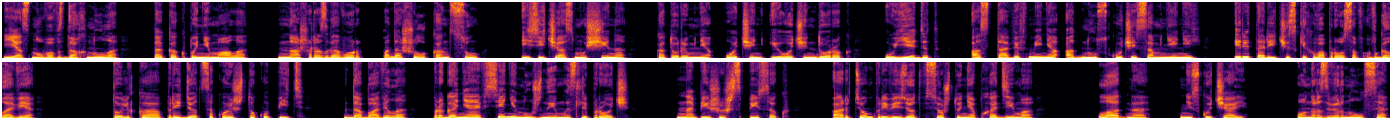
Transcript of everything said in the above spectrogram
Я снова вздохнула, так как понимала, наш разговор подошел к концу, и сейчас мужчина, который мне очень и очень дорог, уедет, оставив меня одну с кучей сомнений и риторических вопросов в голове. «Только придется кое-что купить», добавила, прогоняя все ненужные мысли прочь. «Напишешь список, Артем привезет все, что необходимо. Ладно, не скучай». Он развернулся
